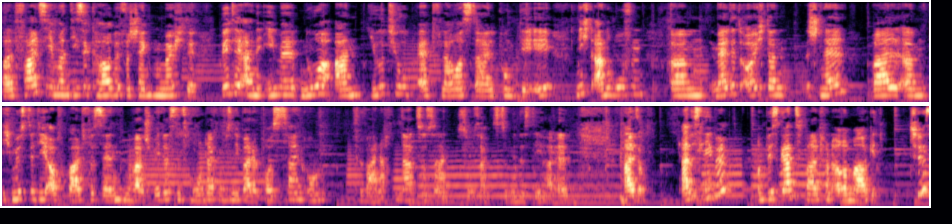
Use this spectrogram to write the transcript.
weil falls jemand diese Körbe verschenken möchte, bitte eine E-Mail nur an youtube at flowerstyle.de, nicht anrufen, ähm, meldet euch dann schnell, weil ähm, ich müsste die auch bald versenden, weil spätestens Montag müssen die bei der Post sein, um für Weihnachten da zu sein. So sagt es zumindest DHL. Also, alles Liebe und bis ganz bald von eurer Margit. Tschüss!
